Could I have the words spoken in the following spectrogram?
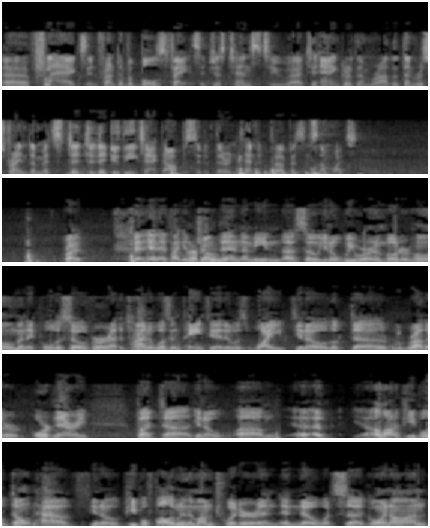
uh, flags in front of a bull's face. It just tends to uh, to anger them rather than restrain them. It's they do the exact opposite of their intended purpose in some ways. Right. And, if I can jump in, I mean, uh, so you know, we were in a motorhome and they pulled us over. At the time, it wasn't painted; it was white. You know, looked uh, rather ordinary. But uh, you know, um, a, lot of people don't have you know people following them on Twitter and, and know what's uh, going on.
